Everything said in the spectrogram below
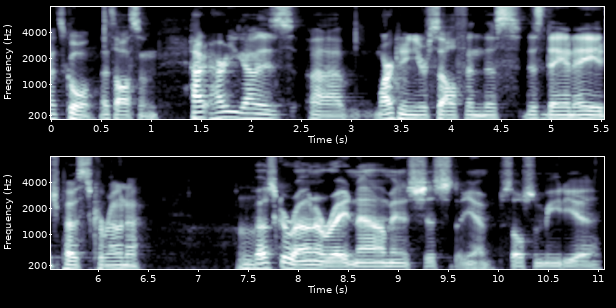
That's cool. That's awesome. How, how are you guys uh, marketing yourself in this this day and age post Corona? Mm. Post Corona, right now, I mean, it's just you know social media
